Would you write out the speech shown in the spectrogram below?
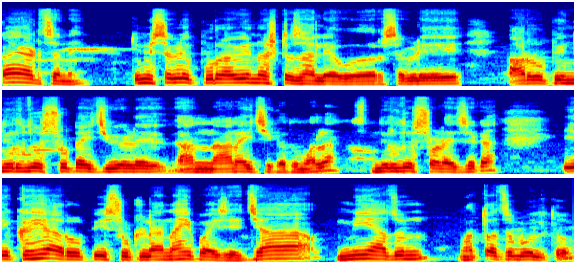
काय अडचण आहे? तुम्ही सगळे पुरावे नष्ट झाल्यावर सगळे आरोपी निर्दोष सुटायची वेळ आण- आणायची का तुम्हाला? निर्दोष सोडायचे का? एकही आरोपी सुटला नाही पाहिजे. ज्या मी अजून महत्वाचं बोलतो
